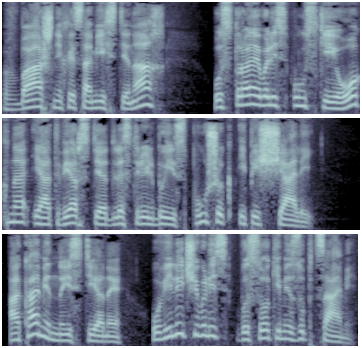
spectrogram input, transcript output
В башнях и самих стенах устраивались узкие окна и отверстия для стрельбы из пушек и пищалей, а каменные стены увеличивались высокими зубцами.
